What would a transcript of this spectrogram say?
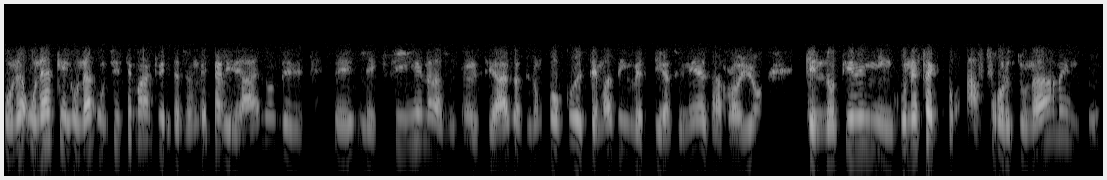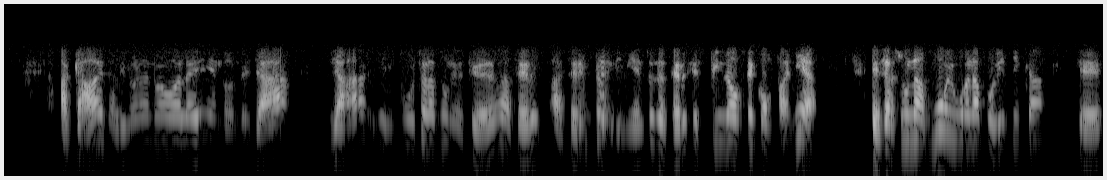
una, una, una, un sistema de acreditación de calidad en donde eh, le exigen a las universidades hacer un poco de temas de investigación y desarrollo que no tienen ningún efecto. Afortunadamente, acaba de salir una nueva ley en donde ya ya impulsa a las universidades a hacer, hacer emprendimientos, de hacer spin-off de compañías. Esa es una muy buena política que,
